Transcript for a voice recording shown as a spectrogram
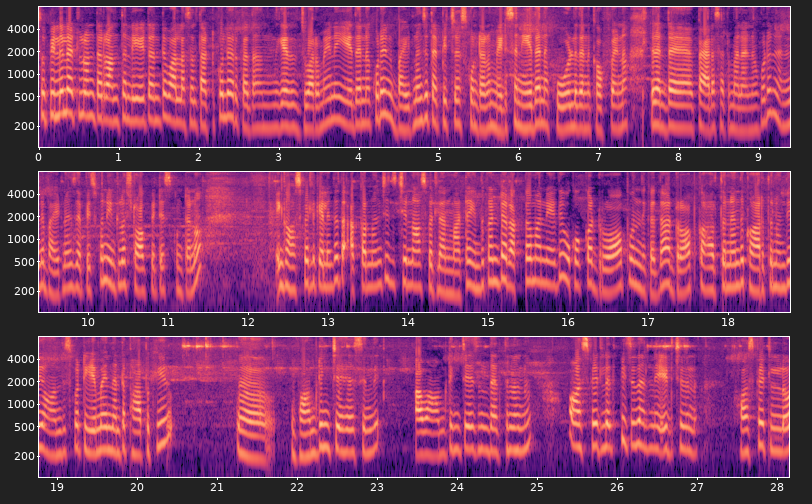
సో పిల్లలు ఎట్లా ఉంటారు అంత లేట్ అంటే వాళ్ళు అసలు తట్టుకోలేరు కదా. ఏదో జ్వరమైన ఏదైనా కూడా నేను బయట నుంచి తెప్పించేసుకుంటాను. మెడిసిన్ ఏదైనా కోల్డ్ ఏదైనా కఫ్ అయినా లేదంటే పారాసెటమాల్ అయినా కూడా నేను అన్ని బయట నుంచి తెప్పించుకొని ఇంట్లో స్టాక్ పెట్టేసుకుంటాను. ఇంకా హాస్పిటల్కి వెళ్ళిన తర్వాత అక్కడ నుంచి చిన్న హాస్పిటల్ అనమాట ఎందుకంటే రక్తం అనేది ఒక్కొక్క డ్రాప్ ఉంది కదా ఆ డ్రాప్ కారుతున్నది కారుతున్నది ఆన్ ది స్పాట్ ఏమైందంటే పాపకి వామిటింగ్ చేసేసింది. ఆ వామిటింగ్ చేసిన తర్వాత నన్ను హాస్పిటల్ అయితే పిచ్చిదాన్ని ఏడ్చేది హాస్పిటల్లో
